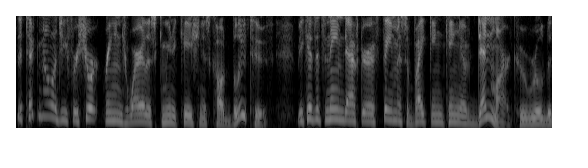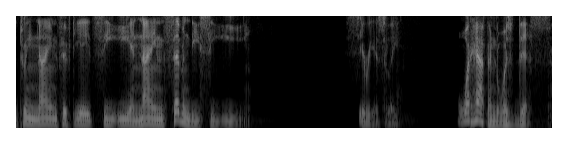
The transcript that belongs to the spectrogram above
the technology for short range wireless communication is called Bluetooth because it's named after a famous Viking king of Denmark who ruled between 958 CE and 970 CE. Seriously. What happened was this.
